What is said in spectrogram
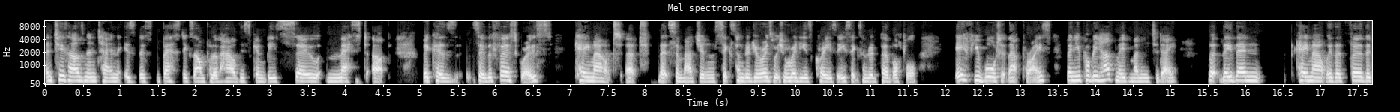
And 2010 is this best example of how this can be so messed up because so the first growths came out at let's imagine 600 euros which already is crazy 600 per bottle. If you bought at that price then you probably have made money today. But they then came out with a further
